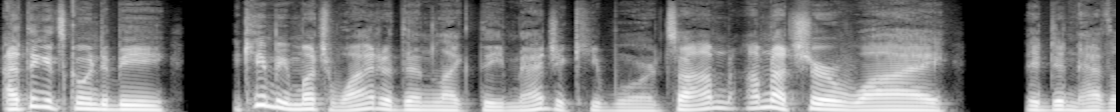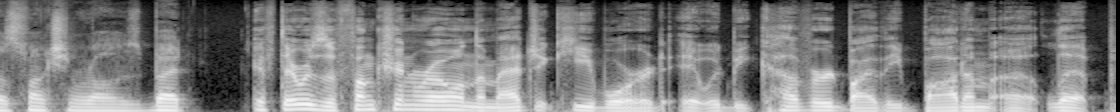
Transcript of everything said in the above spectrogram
I think it's going to be it can't be much wider than like the Magic keyboard. So I'm I'm not sure why they didn't have those function rows, but If there was a function row on the Magic Keyboard, it would be covered by the bottom uh, lip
